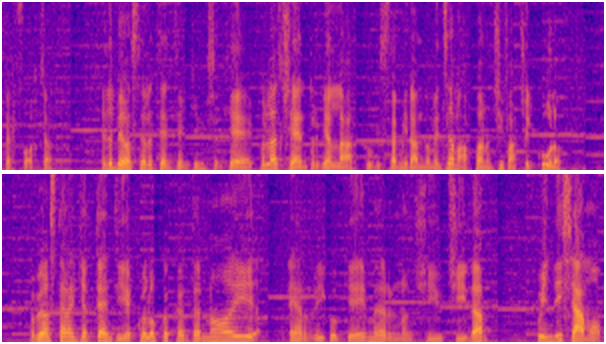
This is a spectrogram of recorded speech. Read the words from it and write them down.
per forza. E dobbiamo stare attenti anche che quello al centro, che ha l'arco, che sta mirando mezza mappa, non ci faccia il culo. Dobbiamo stare anche attenti che quello qua accanto a noi, Enrico Gamer, non ci uccida. Quindi siamo...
